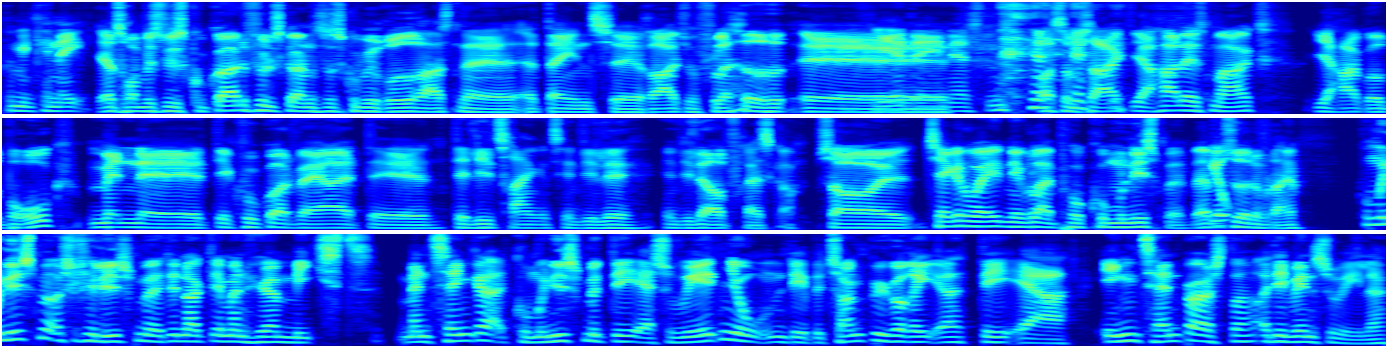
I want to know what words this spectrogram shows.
på min kanal. Jeg tror, hvis vi skulle gøre det fyldskørende, så skulle vi rydde resten af, af dagens øh, radioflade. Øh, Flere dage næsten. og som sagt, jeg har læst Marx, jeg har gået på RUK, men øh, det kunne godt være, at øh, det lige trænger til en lille, en lille opfrisker. Så øh, take it away, Nikolaj, på kommunisme. Hvad Jo. betyder det for dig? Kommunisme og socialisme, det er nok det, man hører mest. Man tænker, at kommunisme, det er Sovjetunionen, det er betonbyggerier, det er ingen tandbørster, og det er Venezuela.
